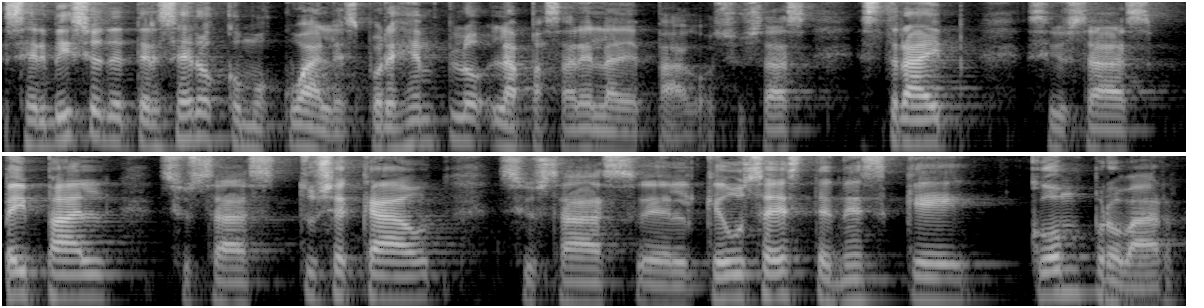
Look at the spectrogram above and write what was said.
servicios de tercero como cuáles, por ejemplo, la pasarela de pago. Si usas Stripe, si usas PayPal, si usas tu checkout, si usas el que uses, tenés que comprobar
